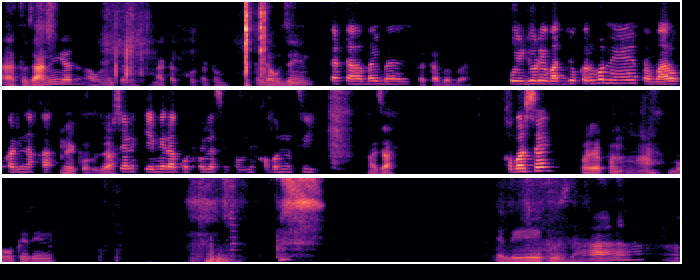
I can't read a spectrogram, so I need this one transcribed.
આ તો જાને યાર આવું નહીં કરે. નાટક ખોટા તો તો જવું tata bye bye tata bye bye કોઈ જોડે વાત જો કરવો ને તો વારો કાઢી નાખા. નહીં કરું જા. છે ને કેમેરા ગોઠવેલા છે તમને ખબર નથી. હા જા. ખબર છે? અરે પણ બહુ કરી. એટલે તું જા.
